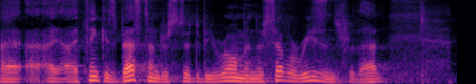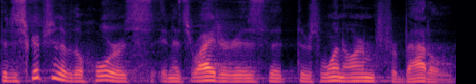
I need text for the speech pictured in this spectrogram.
I, I, I, think is best understood to be Roman. There's several reasons for that. The description of the horse and its rider is that there's one armed for battle.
